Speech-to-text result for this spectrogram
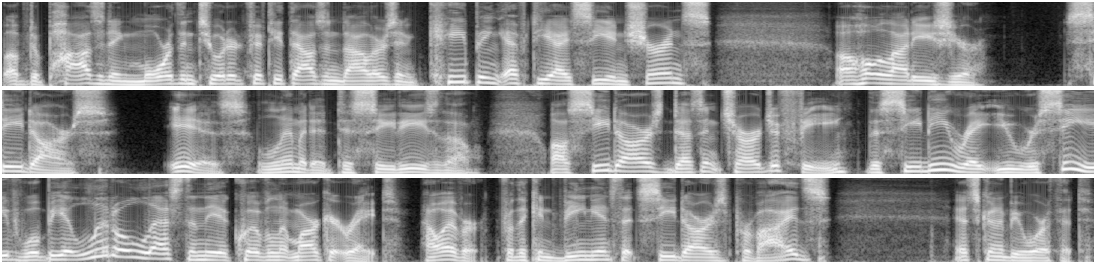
of depositing more than $250,000 and keeping FDIC insurance a whole lot easier. CDARS is limited to CDs, though. While CDARS doesn't charge a fee, the CD rate you receive will be a little less than the equivalent market rate. However, for the convenience that CDARS provides, it's going to be worth it.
